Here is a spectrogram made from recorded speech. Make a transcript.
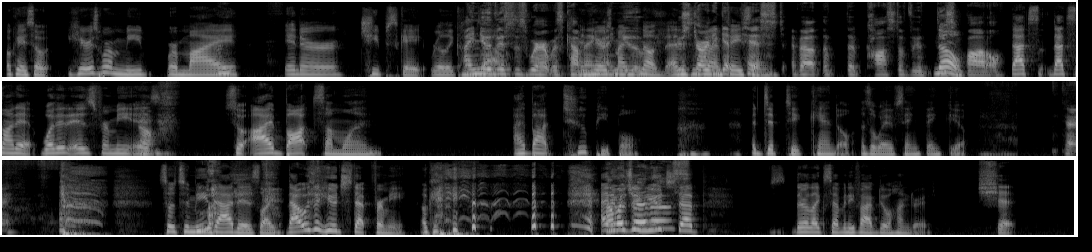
Okay, so here's where me where my mm. inner cheapskate really comes I knew out. this is where it was coming. And here's I my knew. no, and You're this is what starting I'm to get facing. pissed about the, the cost of the no bottle. That's that's not it. What it is for me oh. is Oh. so I bought someone I bought two people a diptyque candle as a way of saying thank you. Okay. So to me that is like that was a huge step for me. Okay. and How it was a huge those? step. They're like 75 to 100. Shit.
